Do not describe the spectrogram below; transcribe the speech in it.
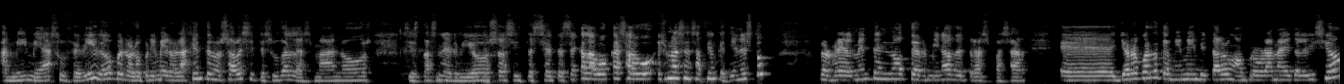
a mí me ha sucedido, pero lo primero, la gente no sabe si te sudan las manos, si estás nerviosa, si te, se te seca la boca, es algo, es una sensación que tienes tú, pero realmente no termina de traspasar. Eh, yo recuerdo que a mí me invitaron a un programa de televisión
